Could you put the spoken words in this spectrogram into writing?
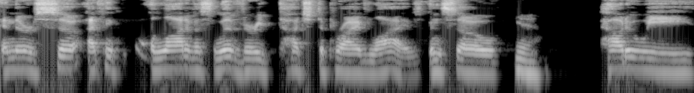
and there are so I think a lot of us live very touch deprived lives. And so yeah how do we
